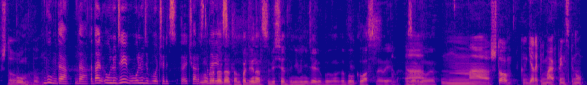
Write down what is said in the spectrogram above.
что... Бум. Бум, Бум да, да. Когда у людей, у людей в очередь HR Ну, когда, да, там по 12 собеседований в неделю было, это было классное время, А, озорное. на что, я так понимаю, в принципе, ну,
